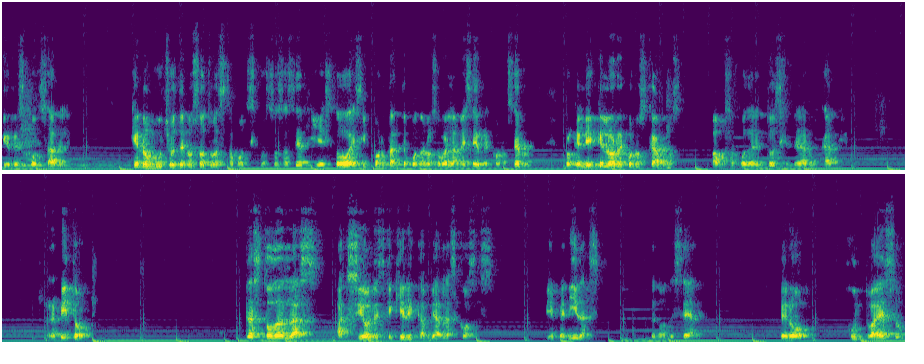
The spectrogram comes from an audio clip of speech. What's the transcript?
y responsable, que no muchos de nosotros estamos dispuestos a hacer. Y esto es importante ponerlo sobre la mesa y reconocerlo, porque el día que lo reconozcamos, vamos a poder entonces generar un cambio. Repito, todas las acciones que quieren cambiar las cosas, bienvenidas, de donde sean. Pero junto a eso,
